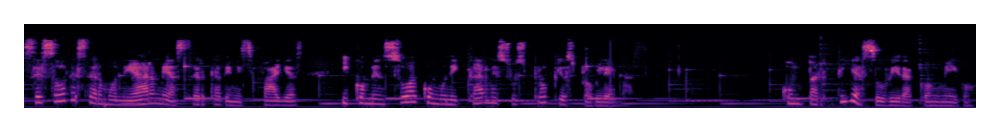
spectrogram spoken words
Cesó de sermonearme acerca de mis fallas y comenzó a comunicarme sus propios problemas. Compartía su vida conmigo.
